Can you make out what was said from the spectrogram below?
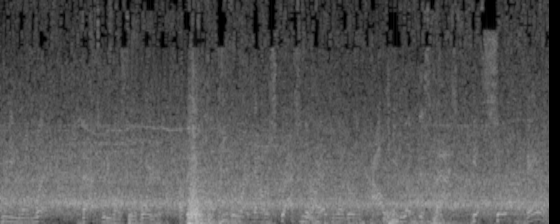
swinging one way. That's what he wants to avoid here. I think people right now are scratching their heads wondering how he let this match get so out of hand.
